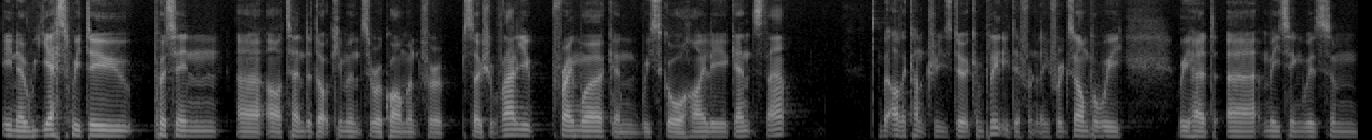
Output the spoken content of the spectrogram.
You know, yes, we do put in uh, our tender documents a requirement for a social value framework, and we score highly against that. But other countries do it completely differently. For example, we we had a meeting with some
